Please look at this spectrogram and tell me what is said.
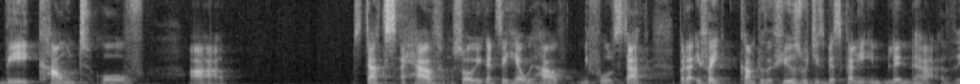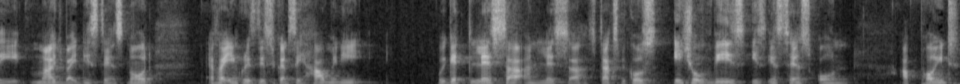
the count of stacks I have. So you can see here we have the full stack. But if I come to the fuse, which is basically in Blender, the merge by distance node, if I increase this, you can see how many, we get lesser and lesser stacks because each of these is instanced on a point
